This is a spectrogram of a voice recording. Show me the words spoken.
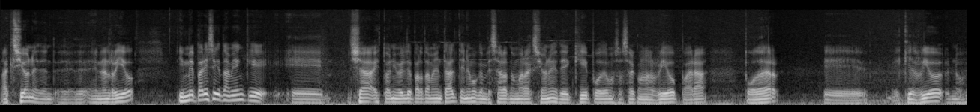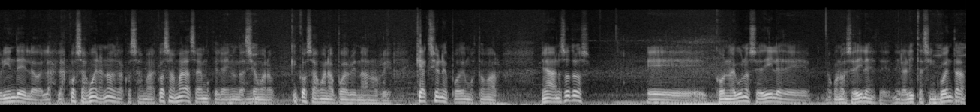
acciones en el río. Y me parece que también que eh, ya esto a nivel departamental tenemos que empezar a tomar acciones de qué podemos hacer con el río para poder eh, que el río nos brinde las, cosas buenas, no las cosas malas. Cosas malas sabemos que la inundación, bueno, ¿qué cosas buenas puede brindarnos el río? ¿Qué acciones podemos tomar? Mira, nosotros eh, con algunos ediles de, o con los ediles de, la lista 50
